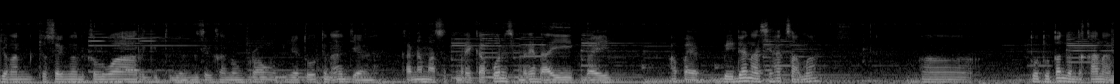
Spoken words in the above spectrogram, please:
jangan keseringan keluar gitu jangan keseringan nongkrong ya turutin aja. Karena maksud mereka pun sebenarnya baik. baik. Apa ya beda nasihat sama eh, tuntutan dan tekanan.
